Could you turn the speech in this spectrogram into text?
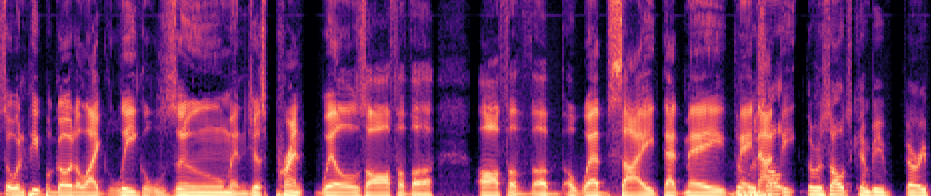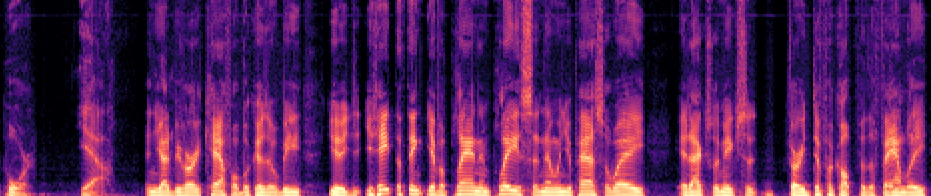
so when people go to like Legal Zoom and just print wills off of a off of a, a website that may The may not be the results can be very poor. yeah. And you got to be very careful because it will be you. You'd hate to think you have a plan in place, and then when you pass away, it actually makes it very difficult for the family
